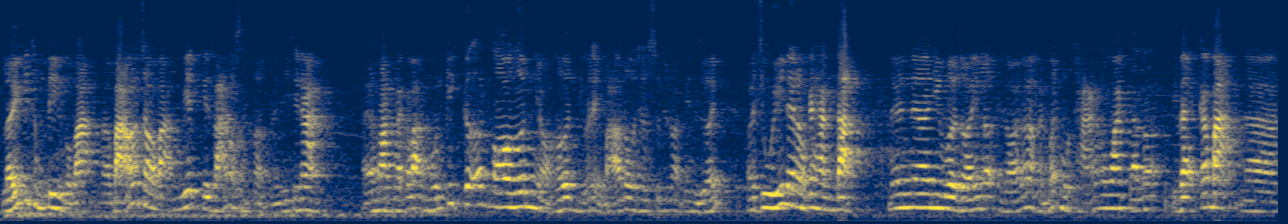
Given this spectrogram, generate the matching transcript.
lấy cái thông tin của bạn và báo cho bạn biết cái giá của sản phẩm là như thế nào. Đấy, hoặc là các bạn muốn kích cỡ to hơn nhỏ hơn thì có thể báo tôi theo số điện thoại bên dưới. Và chú ý đây là một cái hàng đặt nên ờ, như vừa rồi anh lợi nói là phải mất một tháng đúng không anh? Vì vậy các bạn à,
